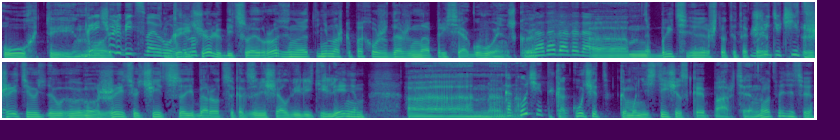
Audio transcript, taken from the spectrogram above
Ух ты! ну, горячо любить свою родину. Горячо любить свою родину. Это немножко похоже даже на присягу воинскую. Да-да-да-да-да. А, быть, э, что-то такое... Жить, учиться. Жить, у- э, жить, учиться и бороться, как завещал великий Ленин. М, Как учит. Как учит коммунистическая партия. Ну, вот видите,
